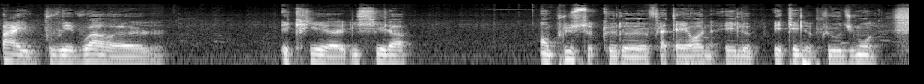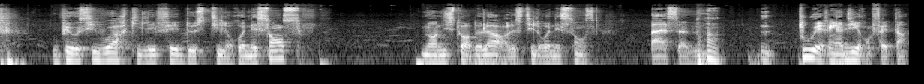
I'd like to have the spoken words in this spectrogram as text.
pareil, vous pouvez voir euh, écrit euh, ici et là, en plus que le Flatiron est le, était le plus haut du monde, vous pouvez aussi voir qu'il est fait de style Renaissance. Mais en histoire de l'art, le style Renaissance, bah, ça veut hum. tout et rien dire en fait. Hein.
